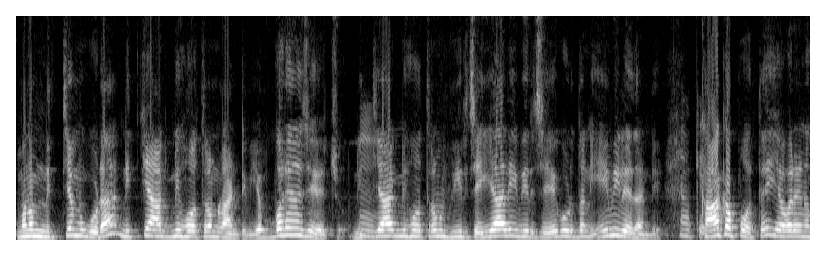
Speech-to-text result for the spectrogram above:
మనం నిత్యము కూడా నిత్య అగ్నిహోత్రం లాంటివి ఎవరైనా చేయొచ్చు. నిత్యాగ్నిహోత్రం వీరు చెయ్యాలి వీరు చేయకూడదు అని ఏమీ లేదండి. కాకపోతే ఎవరైనా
